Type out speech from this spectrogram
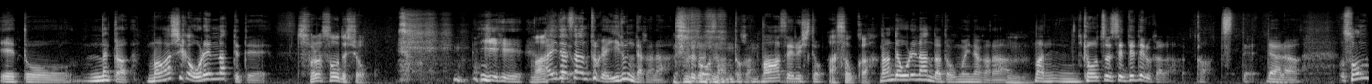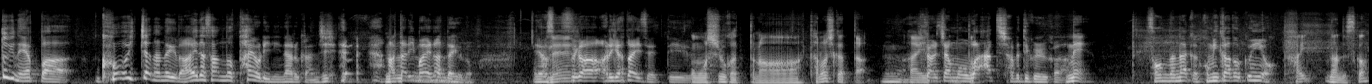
えっ、となんか回しが俺になってて。そりゃそうでしょういえいえ相田さんとかいるんだから工藤さんとか。回せる人。あそうか。なんで俺なんだと思いながら、ん。まあ共通して出てるからかっつって。だからその時のやっぱこう言っちゃなんだけど相田さんの頼りになる感じ。当たり前なんだけど、いやさすがありがたいぜっていう、面白かったな。楽しかった、はいひかるちゃんもわーって喋ってくれるから、ね。そんな中コミカドくんよ。はい。何ですか？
